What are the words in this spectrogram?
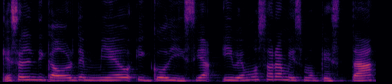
que es el indicador de miedo y codicia, y vemos ahora mismo que está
